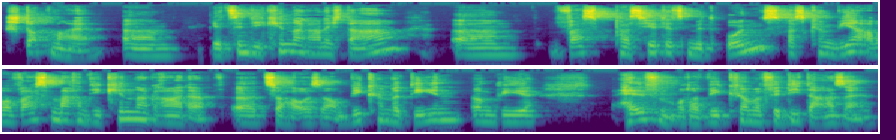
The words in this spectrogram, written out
stopp mal, ähm, jetzt sind die Kinder gar nicht da, ähm, was passiert jetzt mit uns, was können wir, aber was machen die Kinder gerade äh, zu Hause und wie können wir denen irgendwie helfen oder wie können wir für die da sein?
